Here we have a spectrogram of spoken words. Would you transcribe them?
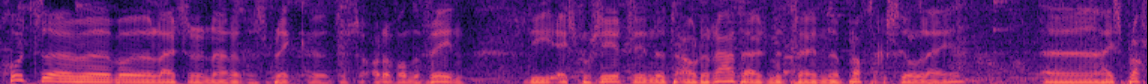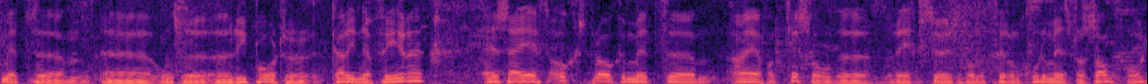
Goed, eh, we, we luisteren naar een gesprek tussen Anne van der Veen... die exposeert in het Oude Raadhuis met zijn prachtige schilderijen. Eh, hij sprak met eh, eh, onze reporter Carina Veren. En zij heeft ook gesproken met eh Aya van Kessel, de regisseuse van de film Goede Mens van Zandvoort.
